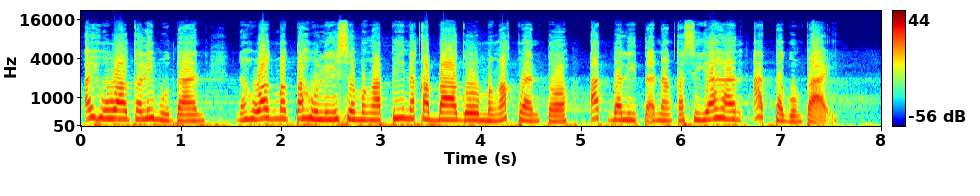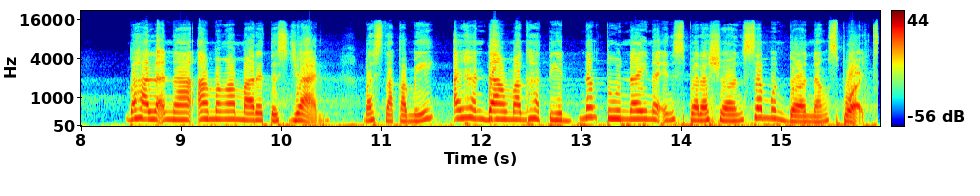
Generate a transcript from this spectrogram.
ay huwag kalimutan na huwag magpahuli sa mga pinakabago mga kwento at balita ng kasiyahan at tagumpay. Bahala na ang mga marites dyan. Basta kami ay handang maghatid ng tunay na inspirasyon sa mundo ng sports.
